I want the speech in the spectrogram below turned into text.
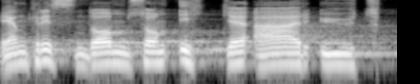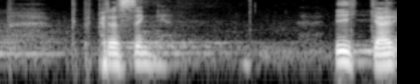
en kristendom som ikke er utpressing, ikke er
